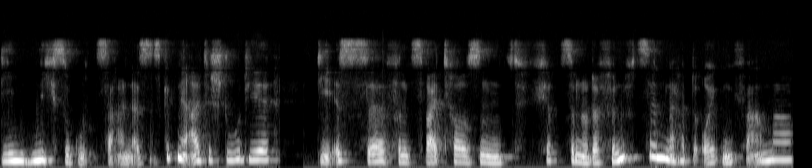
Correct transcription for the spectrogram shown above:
die nicht so gut zahlen. Also es gibt eine alte Studie, die ist äh, von 2014 oder 15, da hat Eugen Farmer,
